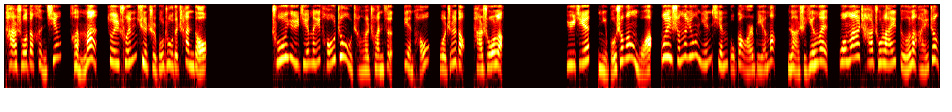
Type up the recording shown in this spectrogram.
他说的很轻很慢，嘴唇却止不住的颤抖。楚雨洁眉头皱成了川字，点头，我知道。他说了。雨洁，你不是问我为什么六年前不告而别吗？那是因为我妈查出来得了癌症，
